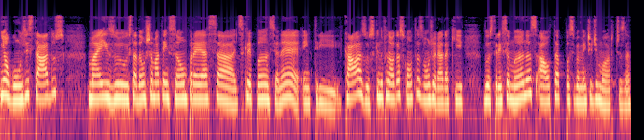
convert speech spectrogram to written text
em alguns estados, mas o Estadão chama atenção para essa discrepância né, entre casos que, no final das contas, vão gerar daqui duas, três semanas alta possivelmente de mortes. Né?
